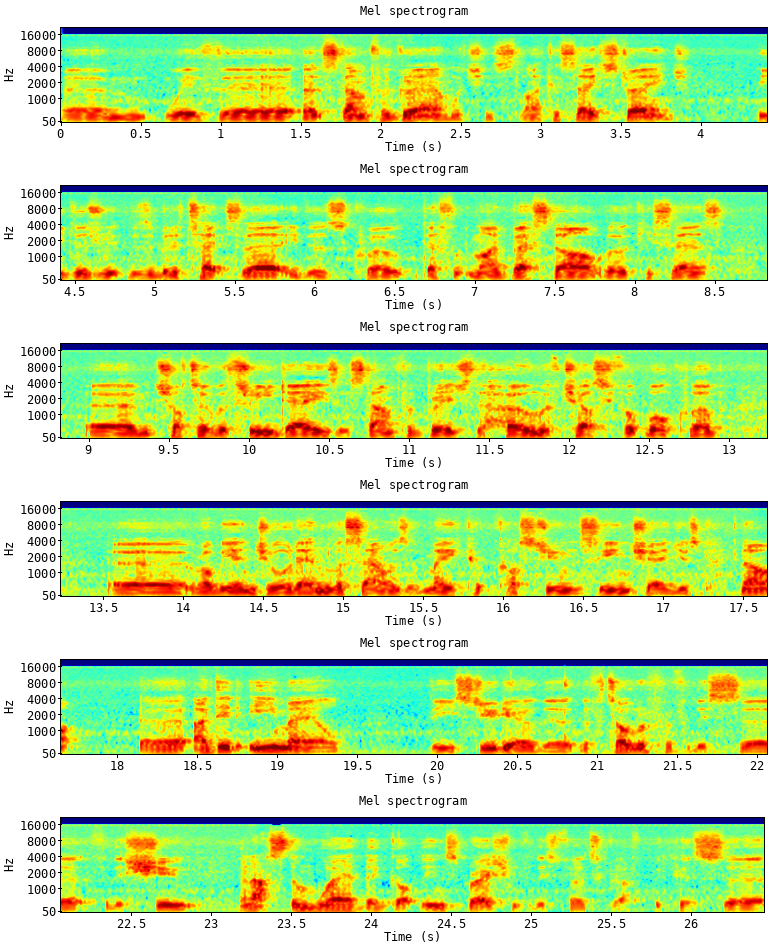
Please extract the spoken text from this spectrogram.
um, with uh, at Stamford Ground, which is like I say strange. He does. there's a bit of text there. He does quote definitely my best artwork. He says um, shot over three days at Stamford Bridge, the home of Chelsea Football Club. Uh, Robbie endured endless hours of makeup, costume, and scene changes. Now, I did email the studio, the, the photographer for this uh, for this shoot, and asked them where they got the inspiration for this photograph because, uh,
